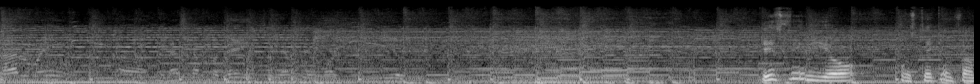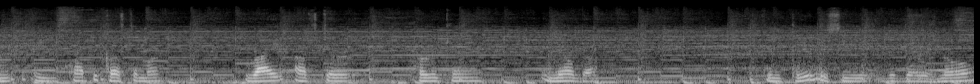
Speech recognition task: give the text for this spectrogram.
Lot of rain uh, the couple of days, and everything. This video was taken from a happy customer right after Hurricane Imelda You can clearly see that there is no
